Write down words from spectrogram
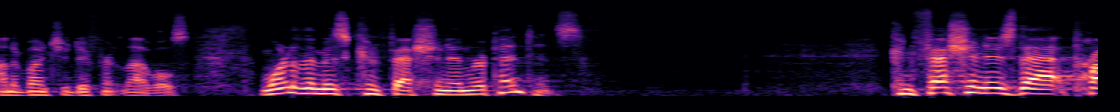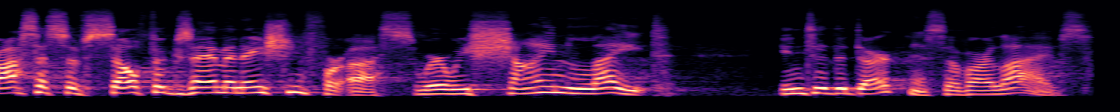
on a bunch of different levels. One of them is confession and repentance. Confession is that process of self examination for us where we shine light into the darkness of our lives.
